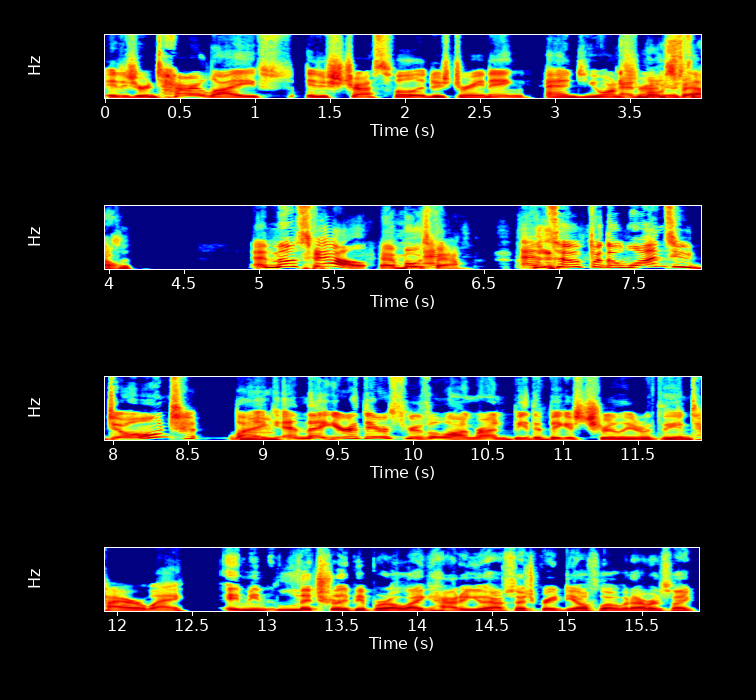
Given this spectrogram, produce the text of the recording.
it is your entire life. It is stressful. It is draining, and you want to surround yourself fail. with. And most fail. and most fail. And so for the ones who don't like, Hmm. and that you're there through the long run, be the biggest cheerleader the entire way. I mean, literally, people are like, "How do you have such great deal flow?" Whatever. It's like,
